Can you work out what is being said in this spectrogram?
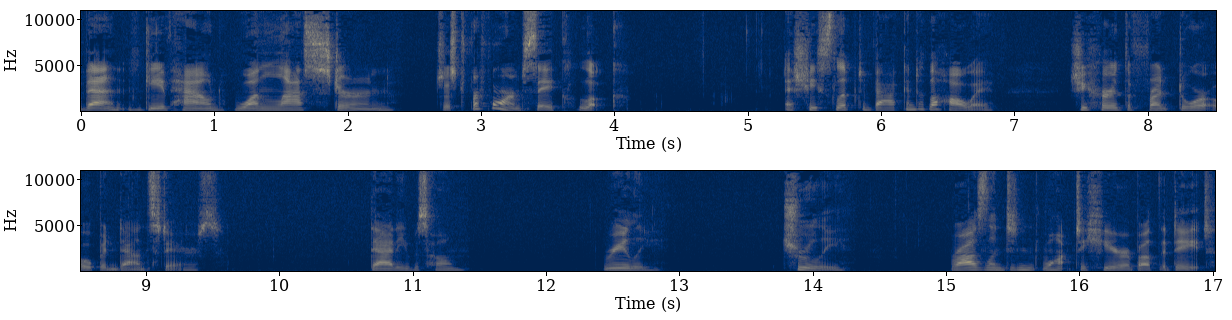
then gave Hound one last stern, just for form's sake, look. As she slipped back into the hallway, she heard the front door open downstairs. Daddy was home. Really, truly, Rosalind didn't want to hear about the date,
